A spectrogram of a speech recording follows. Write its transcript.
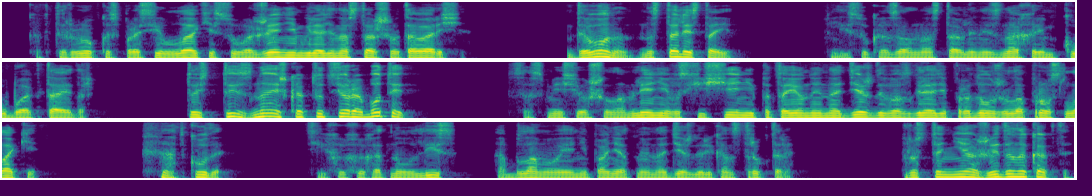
— как-то робко спросил Лаки с уважением, глядя на старшего товарища. «Да вон он, на столе стоит». Лис указал на оставленный знахарем куба Октайдер. «То есть ты знаешь, как тут все работает?» Со смесью ошеломления, восхищения и потаенной надежды во взгляде продолжил опрос Лаки. «Откуда?» — тихо хохотнул Лис, обламывая непонятную надежду реконструктора. «Просто неожиданно как-то»,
